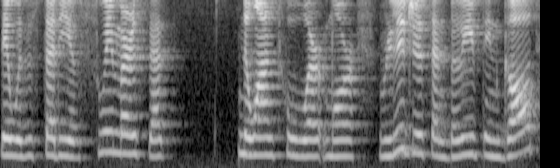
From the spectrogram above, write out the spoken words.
There was a study of swimmers that the ones who were more religious and believed in God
